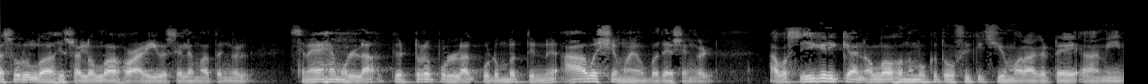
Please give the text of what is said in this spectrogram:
റസൂറുല്ലാഹി സല്ലാഹു അലൈ വസല്ലം തങ്ങൾ. സ്നേഹമുള്ള കെട്ടുറപ്പുള്ള കുടുംബത്തിന് ആവശ്യമായ ഉപദേശങ്ങൾ അവ സ്വീകരിക്കാൻ അള്ളാഹു നമുക്ക് തോഫിക്ക് ചെയ്യുമാറാകട്ടെ. ആമീൻ.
